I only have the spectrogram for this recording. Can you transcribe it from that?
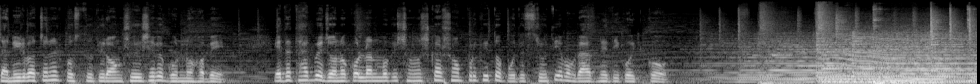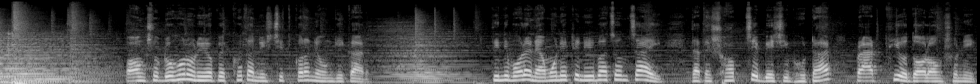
যা নির্বাচনের প্রস্তুতির অংশ হিসেবে গণ্য হবে। এতে থাকবে জনকল্যাণমুখী সংস্কার সম্পর্কিত প্রতিশ্রুতি এবং রাজনৈতিক ঐক্য। অংশগ্রহণ ও নিরপেক্ষতা নিশ্চিত করার অঙ্গীকার। তিনি বলেন, এমন একটি নির্বাচন চাই যাতে সবচেয়ে বেশি ভোটার, প্রার্থী ও দল অংশ নিক।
